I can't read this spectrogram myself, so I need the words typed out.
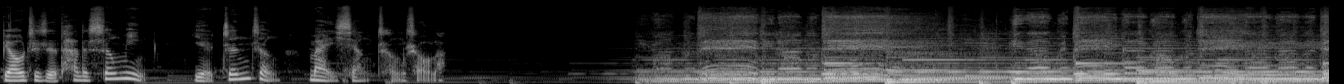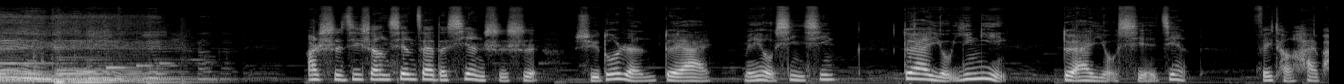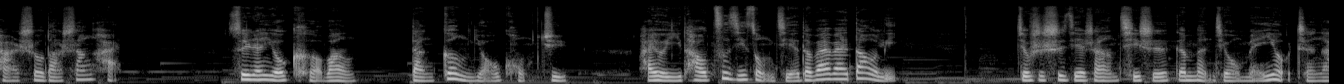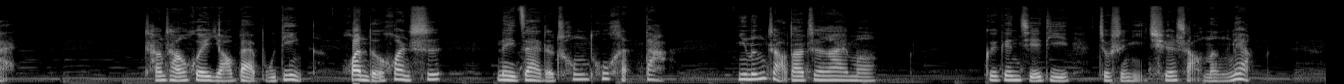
标志着他的生命也真正迈向成熟了。而实际上，现在的现实是，许多人对爱没有信心，对爱有阴影，对爱有邪见，非常害怕受到伤害。虽然有渴望，但更有恐惧，还有一套自己总结的歪歪道理，就是世界上其实根本就没有真爱，常常会摇摆不定，患得患失。内在的冲突很大，你能找到真爱吗？归根结底就是你缺少能量。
